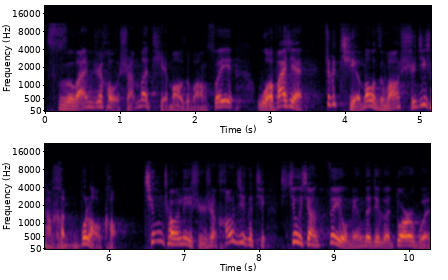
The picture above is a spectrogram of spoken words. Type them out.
死完之后什么铁帽子王？所以我发现这个铁帽子王实际上很不牢靠。清朝历史上好几个铁，就像最有名的这个多尔衮，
